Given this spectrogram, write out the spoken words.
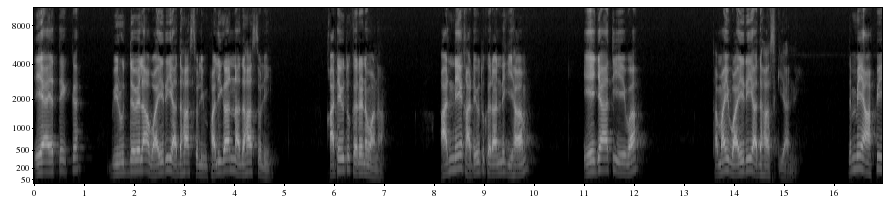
ඒ අයත් එක්ක විරුද්ධ වෙලා වෛරී අදහස් වලින් පරිගන්න අදහස් වලින් කටයුතු කරනවා නම් අන්නේ කටයුතු කරන්න ගියාම ඒ જાති ඒවා තමයි වෛරී අදහස් කියන්නේ. දැන් මේ අපි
